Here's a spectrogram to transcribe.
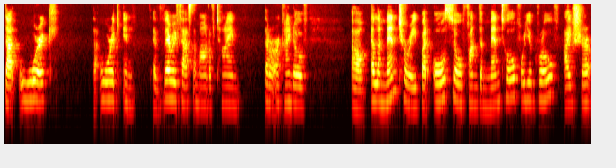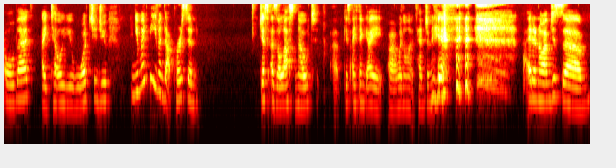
that work that work in a very fast amount of time that are kind of um, elementary but also fundamental for your growth. I share all that. I tell you what to do. And you might be even that person, just as a last note, uh, because I think I uh, went on a tangent here. I don't know. I'm just, um,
